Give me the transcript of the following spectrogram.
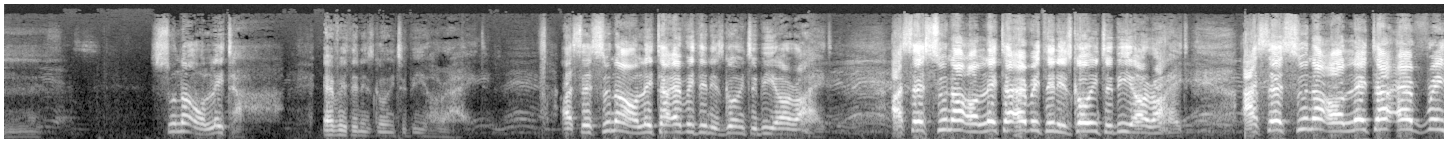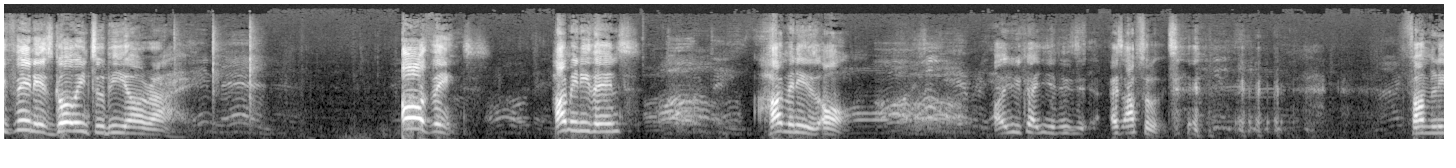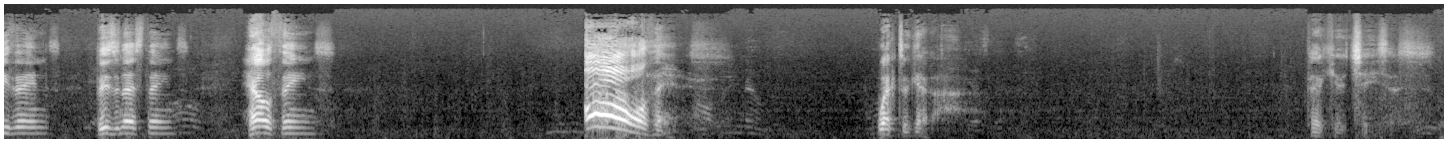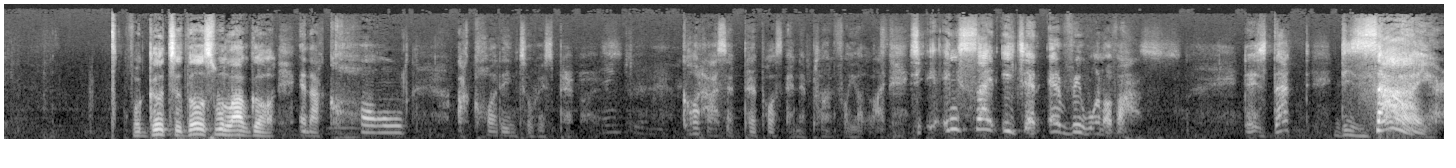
sooner or later, everything is going to be all right. I said, sooner or later, everything is going to be all right. I said, sooner or later, everything is going to be all right. I said, sooner or later, everything is going to be all right. All things. How many things? How many is all? Oh, you can, it's absolute. Family things, business things, health things, all things work together. Thank you, Jesus. For good to those who love God and are called according to his purpose. God has a purpose and a plan for your life. See, inside each and every one of us, there's that desire,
